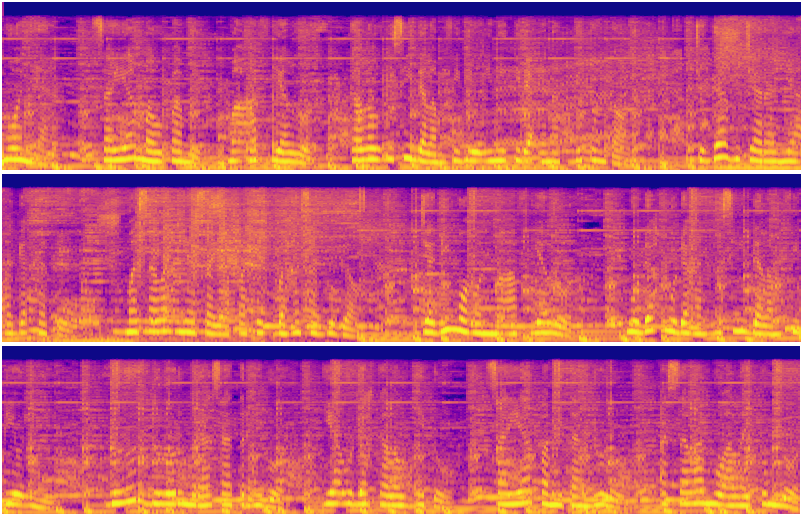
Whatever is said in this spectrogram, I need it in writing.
Semuanya, saya mau pamit. Maaf ya lur, kalau isi dalam video ini tidak enak ditonton. Juga bicaranya agak kaku. Masalahnya saya pakai bahasa Google. Jadi mohon maaf ya lur. Mudah-mudahan isi dalam video ini. Dulur-dulur merasa terhibur. Ya udah kalau gitu, saya pamitan dulu. Assalamualaikum lur.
